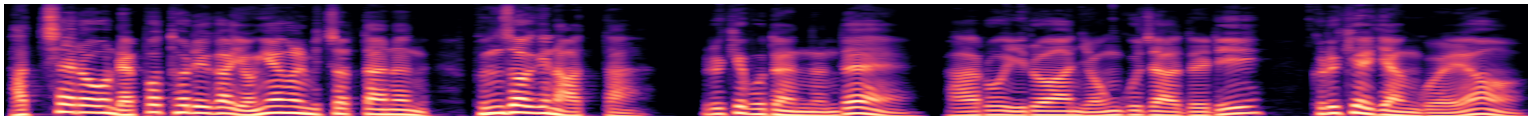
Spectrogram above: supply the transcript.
다채로운 레퍼토리가 영향을 미쳤다는 분석이 나왔다. 이렇게 보도했는데 바로 이러한 연구자들이 그렇게 얘기한 거예요.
